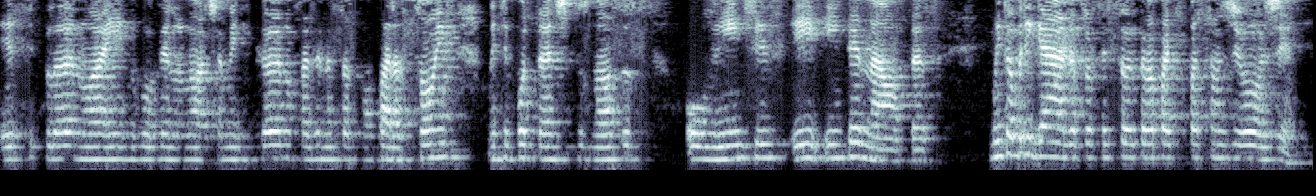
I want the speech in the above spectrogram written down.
esse plano aí do governo norte-americano, fazendo essas comparações, muito importante para os nossos ouvintes e internautas. Muito obrigada, professor, pela participação de hoje.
